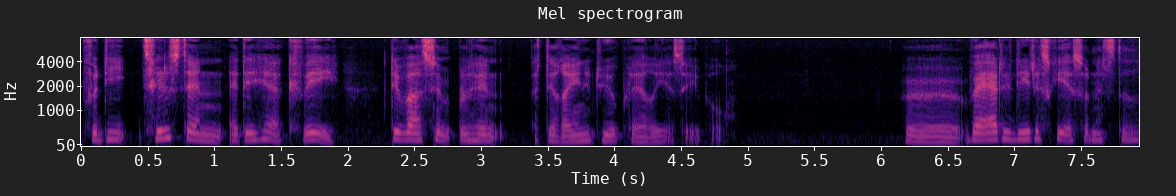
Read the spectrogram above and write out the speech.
fordi tilstanden af det her kvæg, det var simpelthen at det rene dyrplageri at se på. Øh, hvad er det lige, der sker sådan et sted?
